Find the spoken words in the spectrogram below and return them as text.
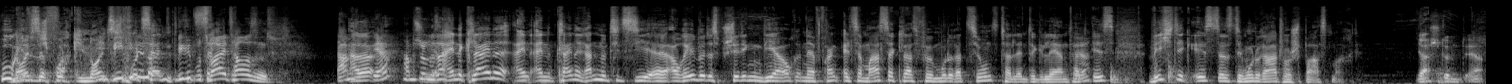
90 90 Wie viele, Leute, Prozent. wie viel Prozent 2000. haben, Aber- ja, haben schon gesagt? Eine kleine, ein, eine kleine Randnotiz, die äh, Aurel wird es bestätigen, die er auch in der Frank-Elster Masterclass für Moderationstalente gelernt hat, Ja? ist, wichtig ist, dass es dem Moderator Spaß macht. Ja, Stimmt, ja.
